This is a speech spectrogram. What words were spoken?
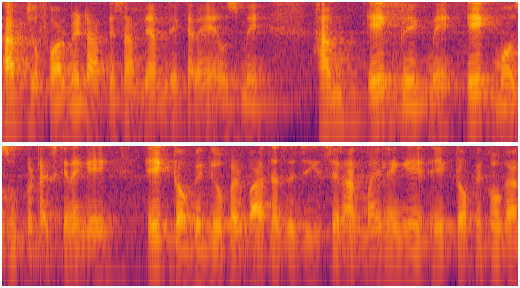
اب جو فارمیٹ آپ کے سامنے ہم لے کر آئے ہیں، اس میں ہم ایک بریک میں ایک موضوع کو ٹچ کریں گے، ایک ٹاپک کے اوپر بات حضرت جی سے رہنمائی لیں گے، ایک ٹاپک ہوگا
